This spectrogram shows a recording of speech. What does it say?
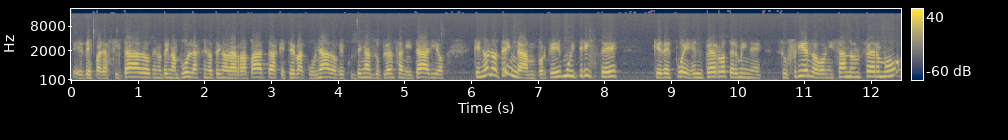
eh, desparasitado, que no tengan pulgas, que no tenga garrapatas, que esté vacunado, que tengan su plan sanitario, que no lo tengan, porque es muy triste que después el perro termine sufriendo, agonizando enfermo,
